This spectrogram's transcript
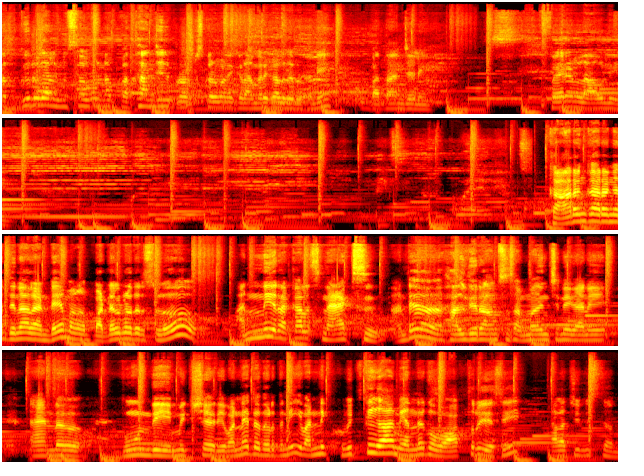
సద్గురు గారు మిస్ అవ్వకుండా పతాంజలి ప్రొడక్ట్స్ కూడా మనకి ఇక్కడ అమెరికాలో దొరుకుతుంది పతాంజలి. ఫైర్ అండ్ లవ్లీ. కారం కారంగా తినాలంటే మనం పటేల్ బ్రదర్స్లో అన్ని రకాల స్నాక్స్ అంటే హల్దీరామ్స్ సంబంధించినవి కానీ అండ్ బూందీ మిక్చర్ ఇవన్నీ అయితే దొరుకుతున్నాయి. ఇవన్నీ క్విక్గా మీ అందరికీ వాక్ త్రూ చేసి అలా చూపిస్తాం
